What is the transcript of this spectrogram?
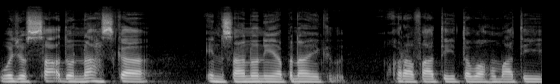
وہ جو سعد و نحس کا انسانوں نے اپنا ایک خرافاتی، توہماتی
